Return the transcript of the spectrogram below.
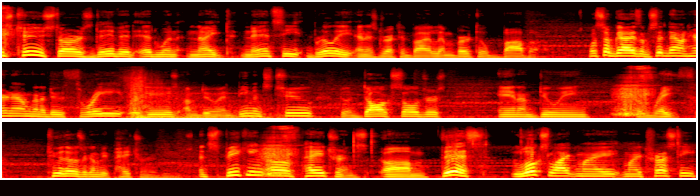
Demons 2 stars David Edwin Knight, Nancy Brilli, and is directed by Lamberto Bava. What's up, guys? I'm sitting down here now. I'm going to do three reviews. I'm doing Demons 2, doing Dog Soldiers, and I'm doing The Wraith. Two of those are going to be Patreon reviews. And speaking of patrons, um, this looks like my, my trusty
